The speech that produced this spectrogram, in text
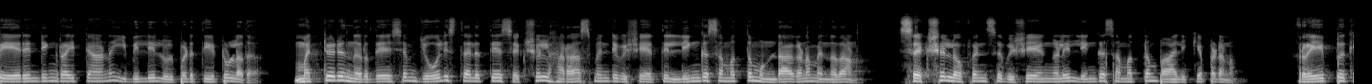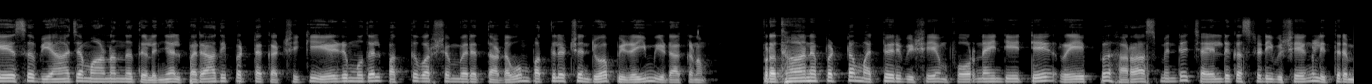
പേരന്റിംഗ് റൈറ്റാണ് ഈ ബില്ലിൽ ഉൾപ്പെടുത്തിയിട്ടുള്ളത്. മറ്റൊരു നിർദ്ദേശം ജോലിസ്ഥലത്തെ സെക്ഷൽ ഹറാസ്മെന്റ് വിഷയത്തിൽ ലിംഗസമത്വം ഉണ്ടാകണം എന്നതാണ്. സെക്ഷൽ ഒഫൻസ് വിഷയങ്ങളിൽ ലിംഗസമത്വം പാലിക്കപ്പെടണം. റേപ്പ് കേസ് വ്യാജമാണെന്ന് തെളിഞ്ഞാൽ പരാതിപ്പെട്ട കക്ഷിക്ക് ഏഴ് മുതൽ പത്ത് വർഷം വരെ തടവും പത്ത് ലക്ഷം രൂപ പിഴയും ഈടാക്കണം. പ്രധാനപ്പെട്ട മറ്റൊരു വിഷയം four ninety eight rape harassment child custody വിഷയങ്ങൾ ഇത്തരം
